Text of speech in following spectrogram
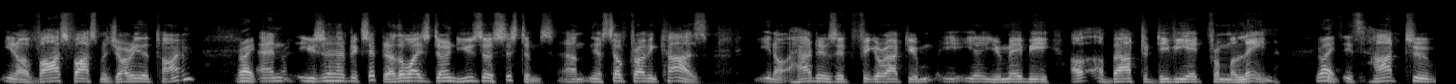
you know a vast vast majority of the time. Right. and you just have to accept it. Otherwise don't use those systems. Um, you know self-driving cars you know how does it figure out you you, you may be uh, about to deviate from a lane? Right. It- it's hard to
